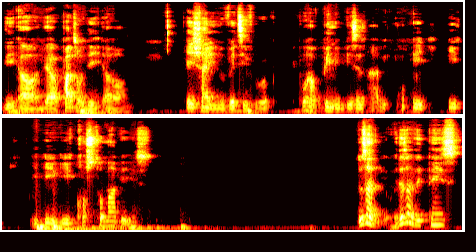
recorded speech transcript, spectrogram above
The uh, they are part of the um, Asian Innovative Group. People have been in business, have a, a, a, a, customer base. Those are those are the things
